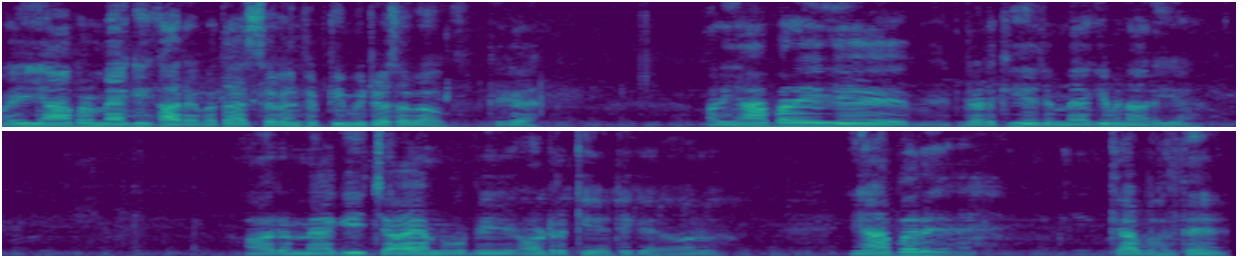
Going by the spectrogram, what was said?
भाई यहाँ पर मैगी खा रहे हैं पता है? सेवन फिफ्टी मीटर्स अबव ठीक है? और यहाँ पर ये लड़की है जो मैगी बना रही है। और मैगी चाय हम लोग भी ऑर्डर किए ठीक है? और यहाँ पर क्या बोलते हैं?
